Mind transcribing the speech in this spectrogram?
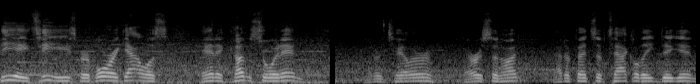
PATs for Borregales, and it comes to an end. Leonard Taylor, Harrison Hunt, that defensive tackle, they dig in.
